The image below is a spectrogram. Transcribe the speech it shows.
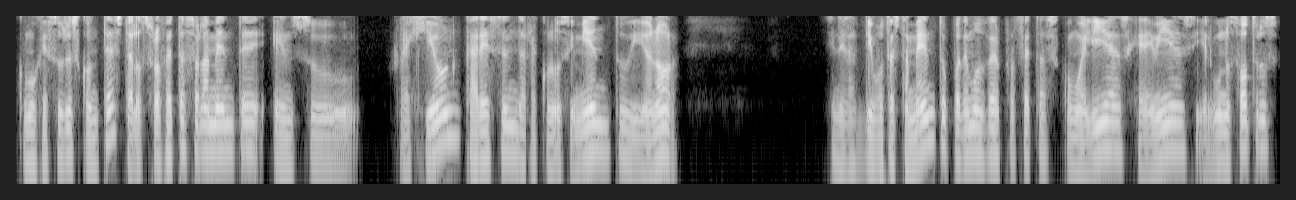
Como Jesús les contesta, los profetas solamente en su región carecen de reconocimiento y de honor. En el Antiguo Testamento podemos ver profetas como Elías, Jeremías y algunos otros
